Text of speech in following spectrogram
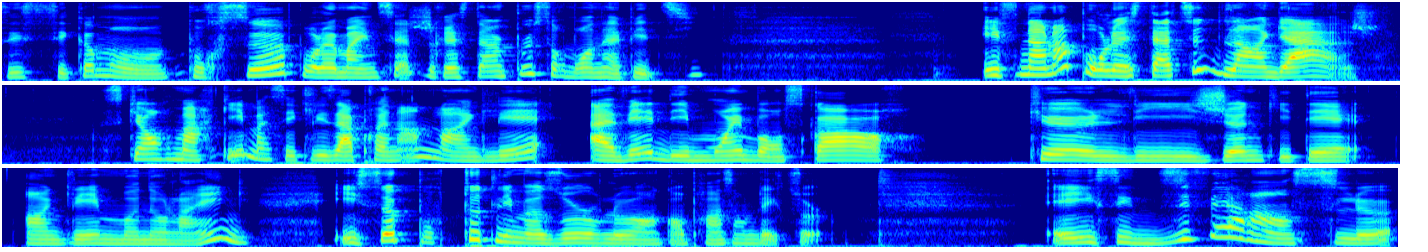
C'est comme pour ça, pour le mindset, je restais un peu sur mon appétit. Et finalement, pour le statut de langage, ce qu'ils ont remarqué, ben, c'est que les apprenants de l'anglais avaient des moins bons scores que les jeunes qui étaient anglais monolingues. Et ça pour toutes les mesures là, en compréhension de lecture. Et ces différences-là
